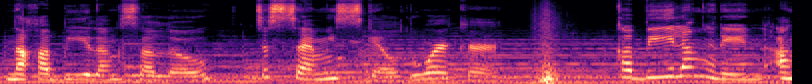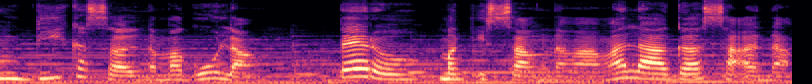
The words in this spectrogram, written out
nakabilang sa low to semi-skilled worker. Kabilang rin ang di kasal na magulang, pero mag-isang nangangalaga sa anak.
